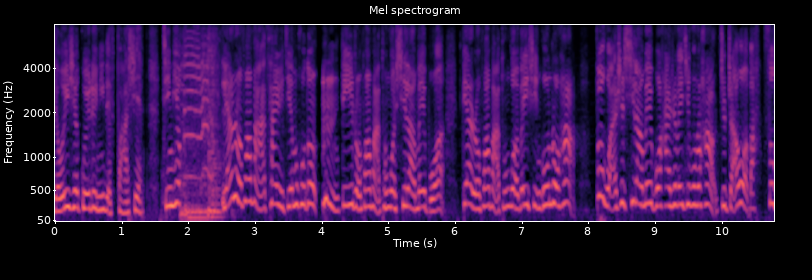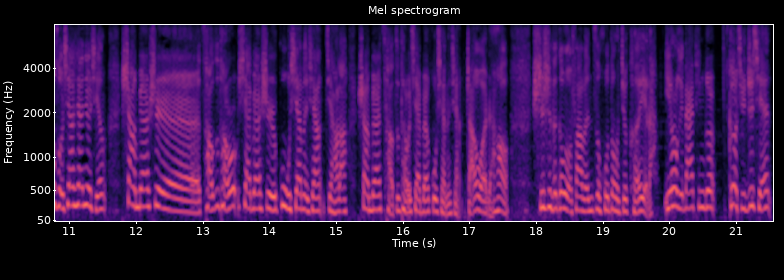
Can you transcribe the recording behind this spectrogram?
有一些规律你得发现。今天。两种方法参与节目互动，第一种方法通过新浪微博，第二种方法通过微信公众号。不管是新浪微博还是微信公众号，就找我吧，搜索“香香”就行。上边是草字头，下边是故乡的乡，记好了，上边草字头，下边故乡的乡，找我，然后实时的跟我发文字互动就可以了。一会儿给大家听歌，歌曲之前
